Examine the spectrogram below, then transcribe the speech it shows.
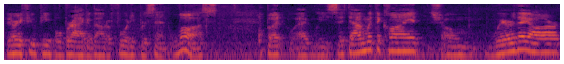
Very few people brag about a 40% loss. But we sit down with the client, show them where they are,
